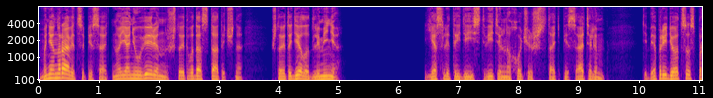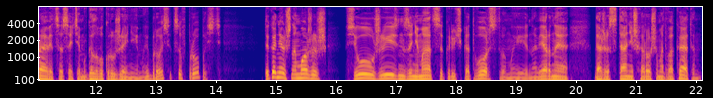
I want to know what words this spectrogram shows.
Мне нравится писать, но я не уверен, что этого достаточно, что это дело для меня. Если ты действительно хочешь стать писателем, тебе придется справиться с этим головокружением и броситься в пропасть. Ты, конечно, можешь всю жизнь заниматься крючкотворством и, наверное, даже станешь хорошим адвокатом,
